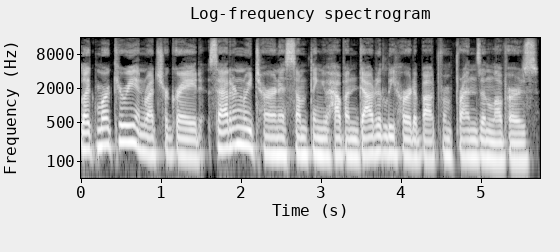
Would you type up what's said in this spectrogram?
Like Mercury in retrograde, Saturn return is something you have undoubtedly heard about from friends and lovers.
